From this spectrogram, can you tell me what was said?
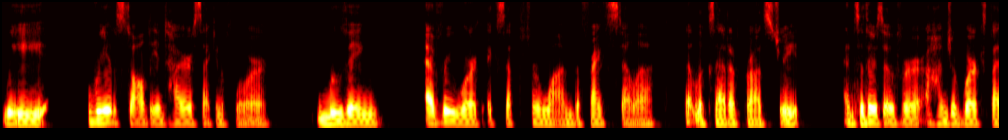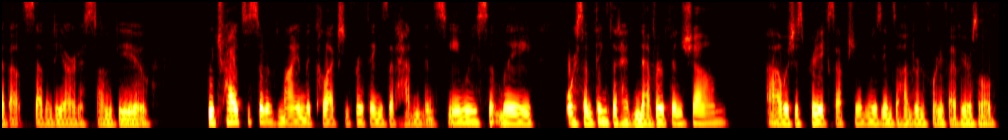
we reinstalled the entire second floor, moving every work except for one, the Frank Stella that looks out at Broad Street. And so there's over 100 works by about 70 artists on view we tried to sort of mine the collection for things that hadn't been seen recently or some things that had never been shown, uh, which is pretty exceptional. The museum's 145 years old,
